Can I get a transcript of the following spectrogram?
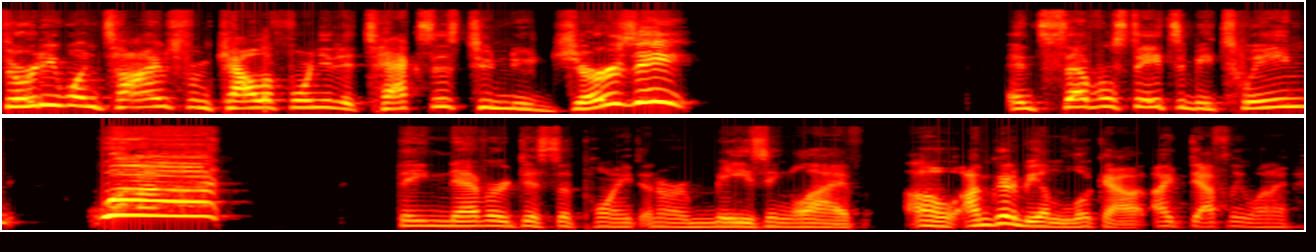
31 times from California to Texas to New Jersey and several states in between. What? They never disappoint and are amazing live. Oh, I'm going to be on the lookout. I definitely want to.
